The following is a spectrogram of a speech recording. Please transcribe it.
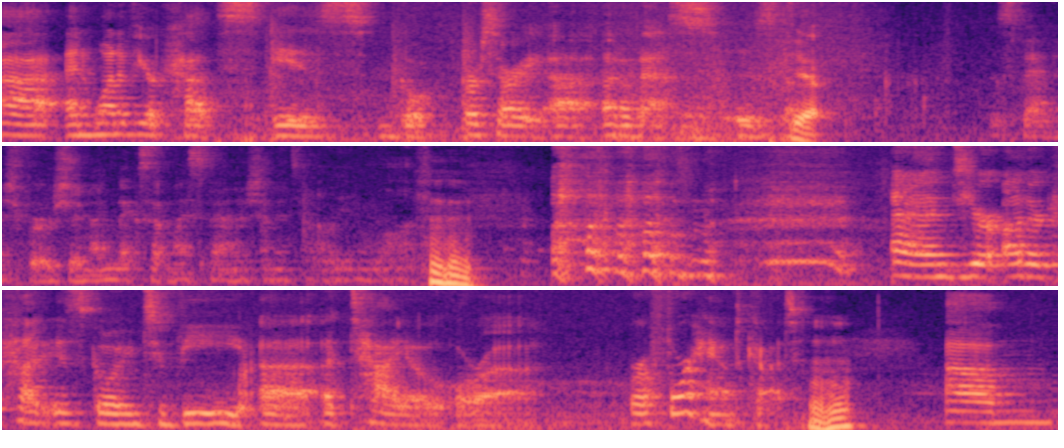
Uh, and one of your cuts is go or sorry, uh, a revés is the, the Spanish version. I mix up my Spanish and Italian a lot. um, and your other cut is going to be uh, a tayo or a or a forehand cut. Um,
